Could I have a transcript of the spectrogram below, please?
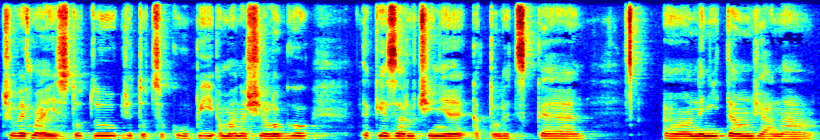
člověk má jistotu, že to, co koupí a má naše logo, tak je zaručeně katolické, není tam žádná,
